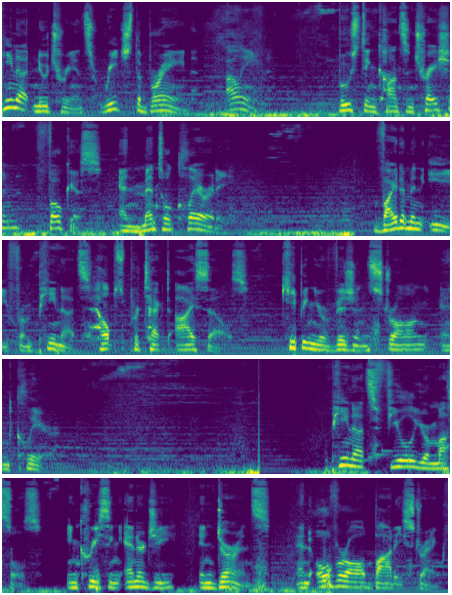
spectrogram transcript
Peanut nutrients reach the brain, aline, boosting concentration, focus, and mental clarity. Vitamin E from peanuts helps protect eye cells, keeping your vision strong and clear. Peanuts fuel your muscles, increasing energy, endurance, and overall body strength.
